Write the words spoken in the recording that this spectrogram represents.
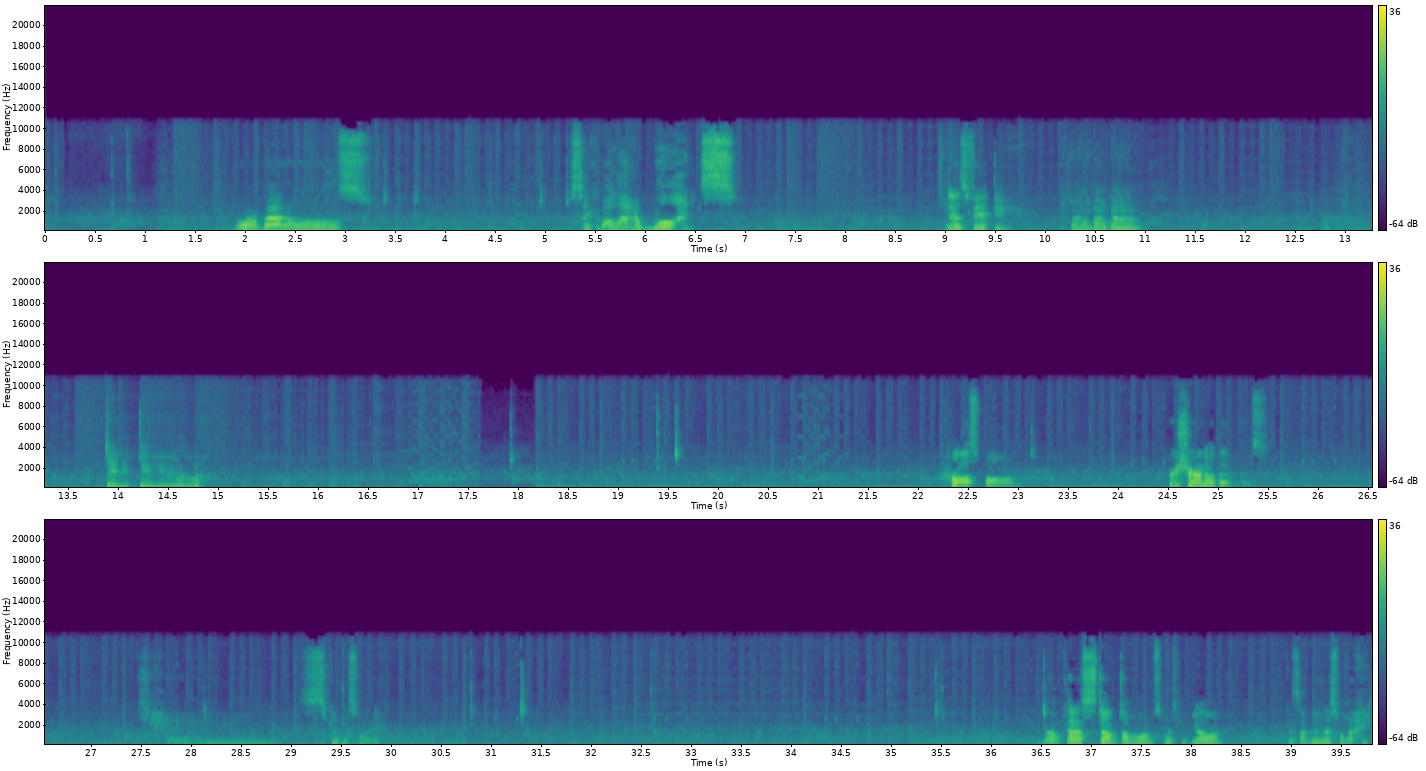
More battles. Let's take them all out at once. Does 50. Boom, boom, boom. Do do do. Cross bomb. Pretty sure I know what that does. Okay, let's go this way. Now I'm kind of stumped on where I'm supposed to be going. Guess I'll go this way.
